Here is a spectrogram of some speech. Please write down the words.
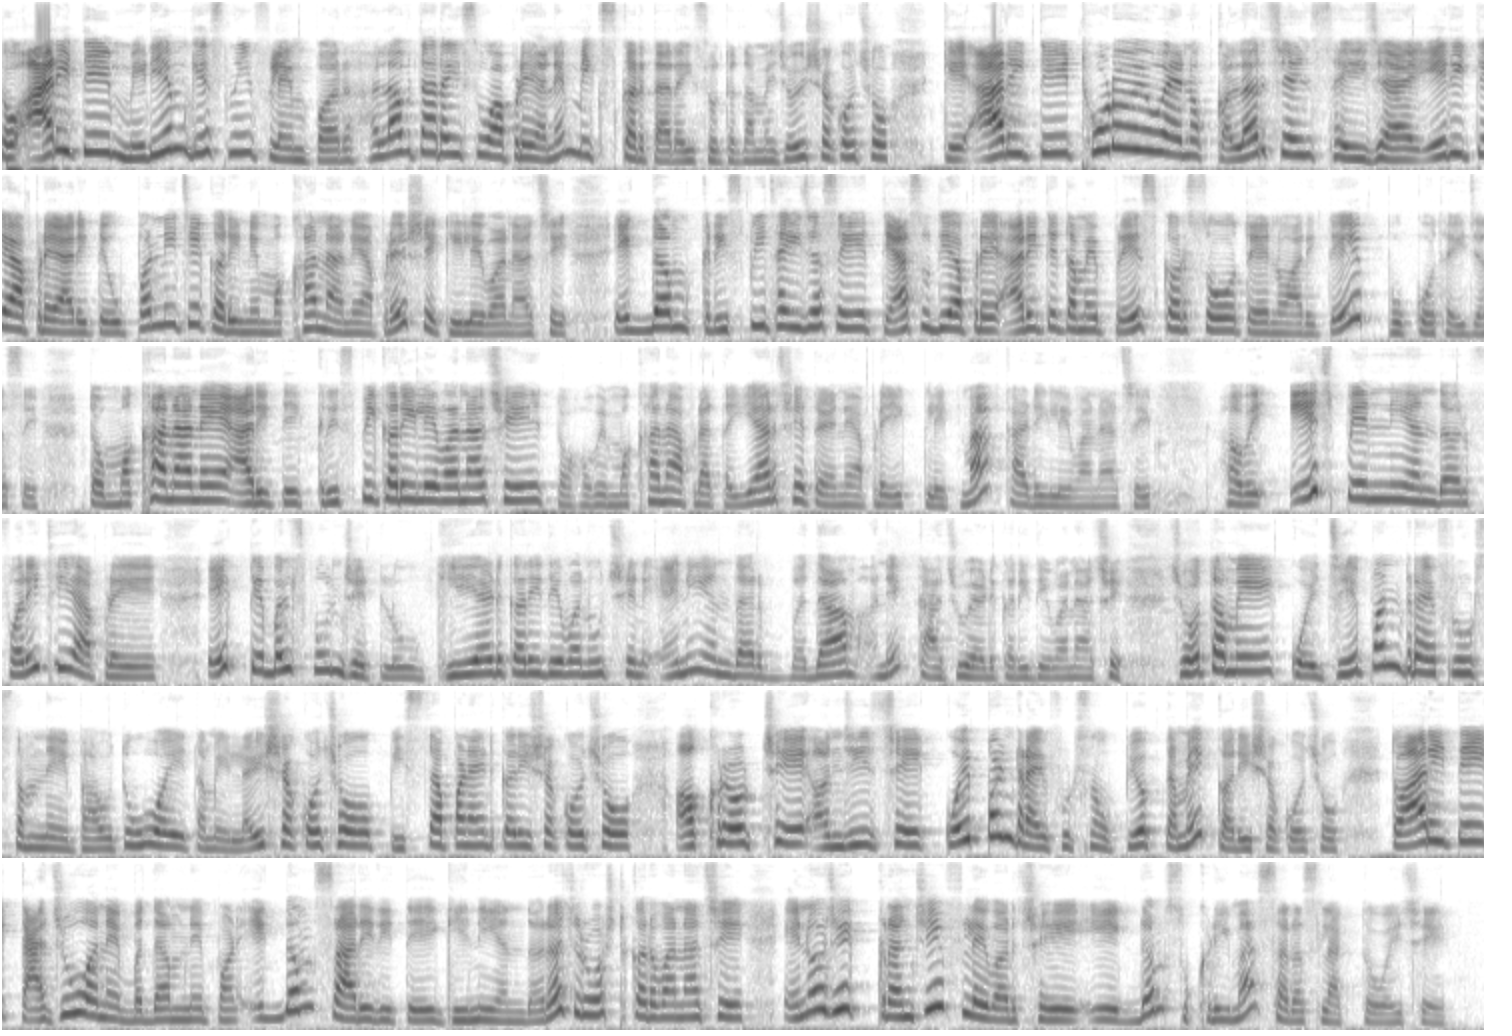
તો આ રીતે મીડિયમ ગેસની ફ્લેમ પર હલાવતા રહીશું આપણે અને મિક્સ કરતા રહીશું. તો તમે જોઈ શકો છો કે આ રીતે થોડો એવો એનો કલર ચેન્જ થઈ જાય. એ રીતે આપણે આ રીતે ઉપર નીચે કરીને મખાનાને આપણે શેકી લેવાના છે. એકદમ ક્રિસ્પી થઈ જશે. ત્યાં સુધી આપણે આ રીતે તમે પ્રેસ કરશો તો એનો આ રીતે ભૂકો થઈ જશે. તો મખાનાને આ રીતે ક્રિસ્પી કરી લેવાના છે. તો હવે મખાના આપણા તૈયાર છે તો એને આપણે એક પ્લેટમાં કાઢી લેવાના છે. હવે એ જ પેનની અંદર ફરીથી આપણે એક ટેબલ સ્પૂન જેટલું ઘી એડ કરી દેવાનું છે ને એની અંદર બદામ અને કાજુ એડ કરી દેવાના છે. જો તમે કોઈ જે પણ ડ્રાયફ્રૂટ્સ તમને ભાવતું હોય તમે લઈ શકો છો, પિસ્તા પણ એડ કરી શકો છો, અખરોટ છે, અંજીર છે, કોઈ પણ ડ્રાયફ્રૂટ્સનો ઉપયોગ તમે કરી શકો છો. તો આ રીતે કાજુ અને બદામને પણ એકદમ સારી રીતે ઘીની અંદર જ રોસ્ટ કરવાના છે. એનો જે ક્રન્ચી ફ્લેવર છે એ એકદમ સુખડીમાં સરસ લાગતો હોય છે.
